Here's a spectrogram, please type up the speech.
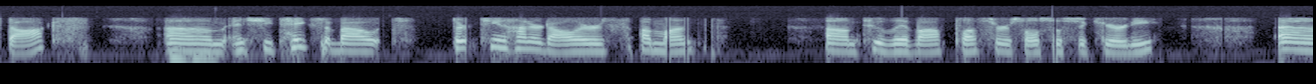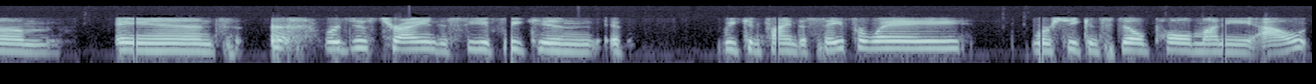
stocks, um, and she takes about thirteen hundred dollars a month um, to live off, plus her Social Security. Um, and we're just trying to see if we can if we can find a safer way where she can still pull money out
